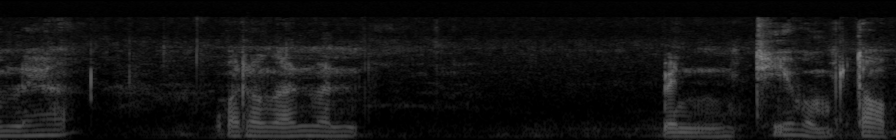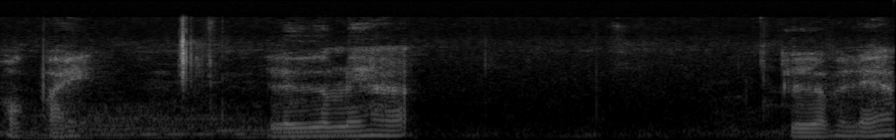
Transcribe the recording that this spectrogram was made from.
มเลยฮะ ว่าตรงนั้นมัน เป็นที่ผมตอบออกไป ลืมเลยฮะ เกือบไปแล้ว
